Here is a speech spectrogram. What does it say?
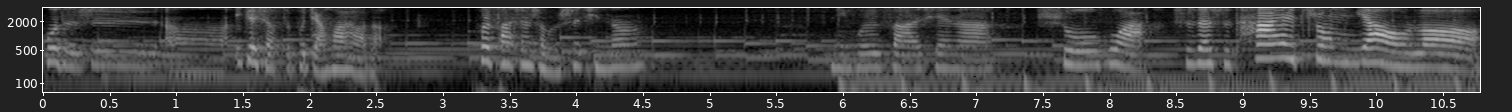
或者是呃一个小时不讲话好了，会发生什么事情呢？你会发现啊，说话实在是太重要了。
